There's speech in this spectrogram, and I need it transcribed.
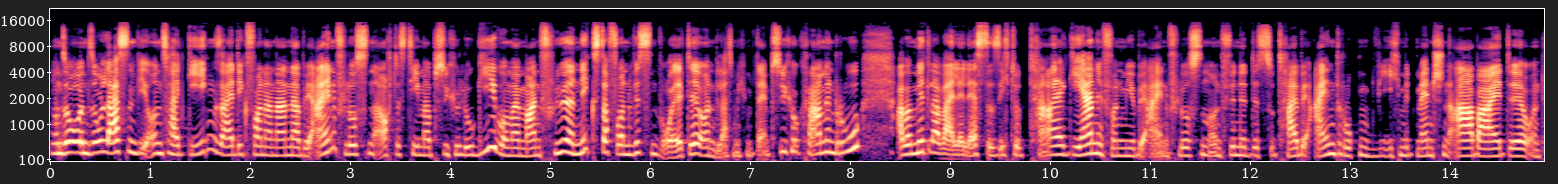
Und so, und so lassen wir uns halt gegenseitig voneinander beeinflussen. Auch das Thema Psychologie, wo mein Mann früher nichts davon wissen wollte und lass mich mit deinem Psychokram in Ruhe. Aber mittlerweile lässt er sich total gerne von mir beeinflussen und findet es total beeindruckend, wie ich ich mit Menschen arbeite und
